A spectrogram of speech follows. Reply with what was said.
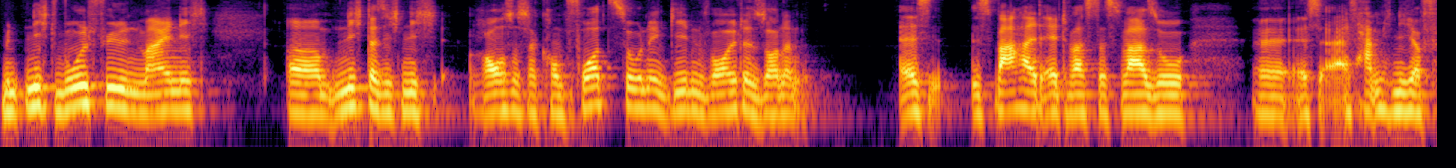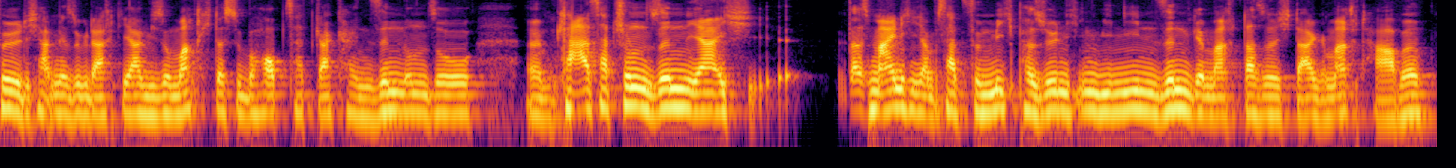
Mit nicht wohlfühlen meine ich ähm, nicht, dass ich nicht raus aus der Komfortzone gehen wollte, sondern es, es war halt etwas, das war so, äh, es, es, hat mich nicht erfüllt. Ich habe mir so gedacht, ja, wieso mache ich das überhaupt? Es hat gar keinen Sinn und so. Ähm, klar, es hat schon einen Sinn, ja, ich, das meine ich nicht, aber es hat für mich persönlich irgendwie nie einen Sinn gemacht, dass ich da gemacht habe.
